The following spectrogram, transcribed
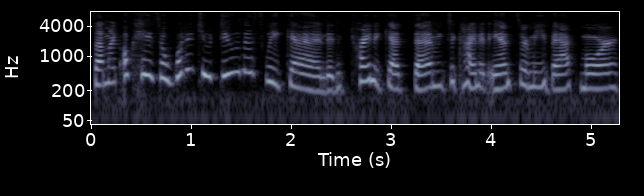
So I'm like, okay, so what did you do this weekend? And trying to get them to kind of answer me back more.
